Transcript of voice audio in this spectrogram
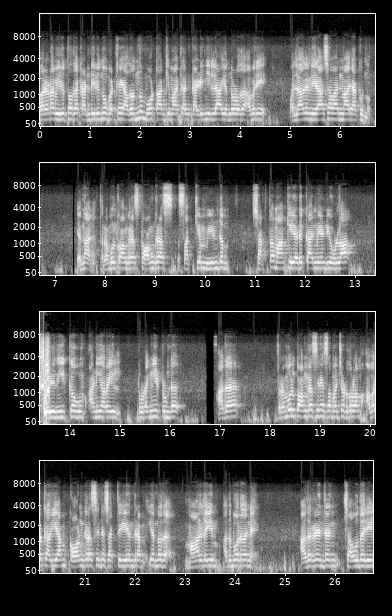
ഭരണവിരുദ്ധത കണ്ടിരുന്നു പക്ഷേ അതൊന്നും വോട്ടാക്കി മാറ്റാൻ കഴിഞ്ഞില്ല എന്നുള്ളത് അവരെ വല്ലാതെ നിരാശവാന്മാരാക്കുന്നു. എന്നാൽ തൃണമൂൽ കോൺഗ്രസ് കോൺഗ്രസ് സഖ്യം വീണ്ടും ശക്തമാക്കിയെടുക്കാൻ വേണ്ടിയുള്ള ഒരു നീക്കവും അണിയറയിൽ തുടങ്ങിയിട്ടുണ്ട്. അത് തൃണമൂൽ കോൺഗ്രസിനെ സംബന്ധിച്ചിടത്തോളം അവർക്കറിയാം കോൺഗ്രസിന്റെ ശക്തി കേന്ദ്രം എന്നത് മാൾഡയും അതുപോലെ തന്നെ അതിർ രഞ്ജൻ ചൗധരി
